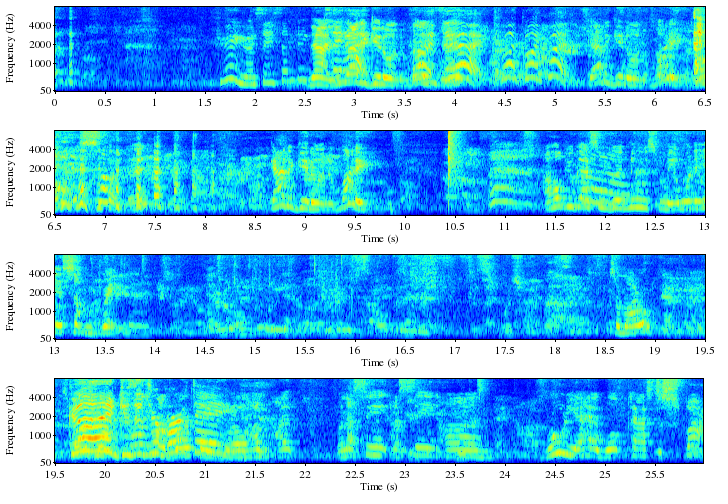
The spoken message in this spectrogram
Come here, you wanna say something? Nah, Say you gotta hi. get on the Go on, mic, say man. hi. Come on, come on, come on. Gotta get on the mic, bro. What's up, man? Gotta get on the mic. I hope you got some good news for me. I want to hear something great, man. Tomorrow? Good, because it's her my birthday. bro. I, I, when I seen, I seen um, Rudy, I had walked past the spot.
